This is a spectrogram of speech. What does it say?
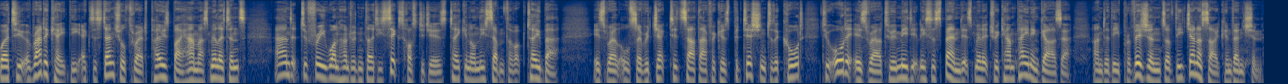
were to eradicate the existential threat posed by Hamas militants and to free 136 hostages taken on the 7th of October. Israel also rejected South Africa's petition to the court to order Israel to immediately suspend its military campaign in Gaza under the provisions of the Genocide Convention.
